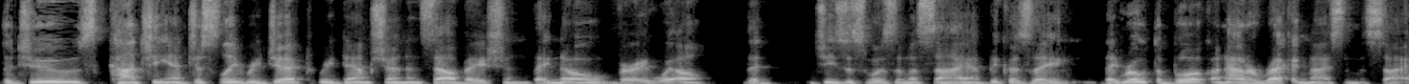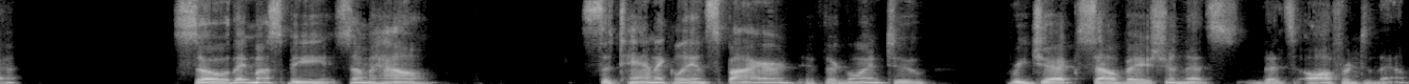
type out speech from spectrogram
The Jews conscientiously reject redemption and salvation. They know very well that Jesus was the Messiah because they they wrote the book on how to recognize the Messiah. So they must be somehow satanically inspired, if they're going to reject salvation that's that's offered to them.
